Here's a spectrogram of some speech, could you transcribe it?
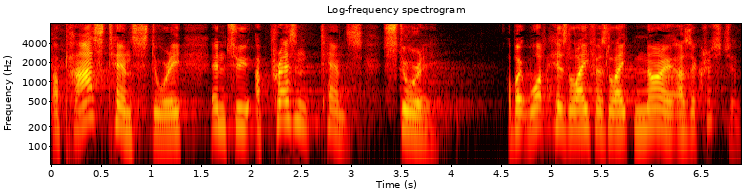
a past tense story into a present tense story about what his life is like now as a Christian.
